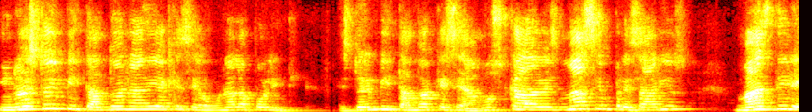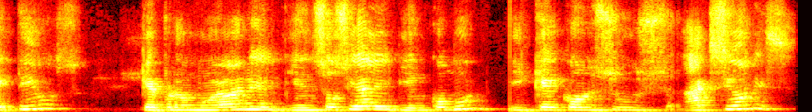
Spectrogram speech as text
Y no estoy invitando a nadie a que se una a la política, estoy invitando a que seamos cada vez más empresarios, más directivos que promuevan el bien social, el bien común y que con sus acciones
